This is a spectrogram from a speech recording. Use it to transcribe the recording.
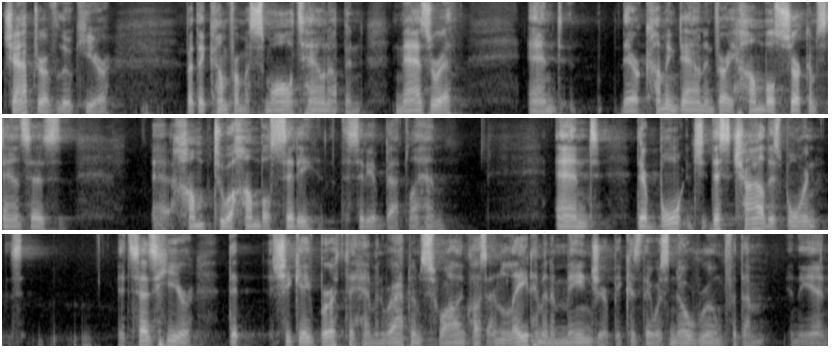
chapter of Luke here, but they come from a small town up in Nazareth, and they're coming down in very humble circumstances uh, hum, to a humble city the city of Bethlehem. And they're born, this child is born, it says here that she gave birth to him and wrapped him in swaddling cloths and laid him in a manger because there was no room for them in the end.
